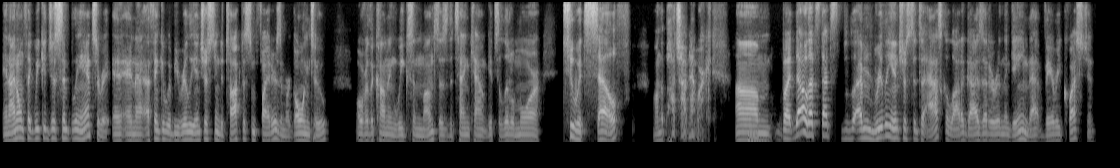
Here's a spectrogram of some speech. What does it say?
And I don't think we could just simply answer it. And, and I think it would be really interesting to talk to some fighters, and we're going to over the coming weeks and months as the 10 count gets a little more to itself on the Pot Shop Network. Um, but no, that's that's I'm really interested to ask a lot of guys that are in the game that very question.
